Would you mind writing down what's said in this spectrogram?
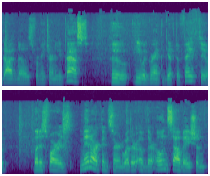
God knows from eternity past who He would grant the gift of faith to. But as far as men are concerned, whether of their own salvation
